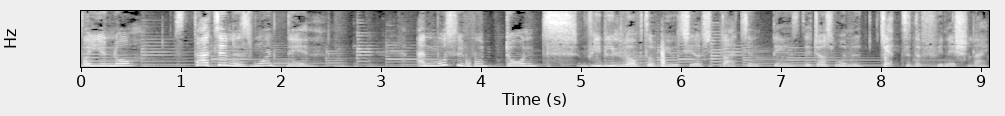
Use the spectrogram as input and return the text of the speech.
But you know, starting is one thing. And most people don't really love the beauty of starting things. They just want to get to the finish line.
